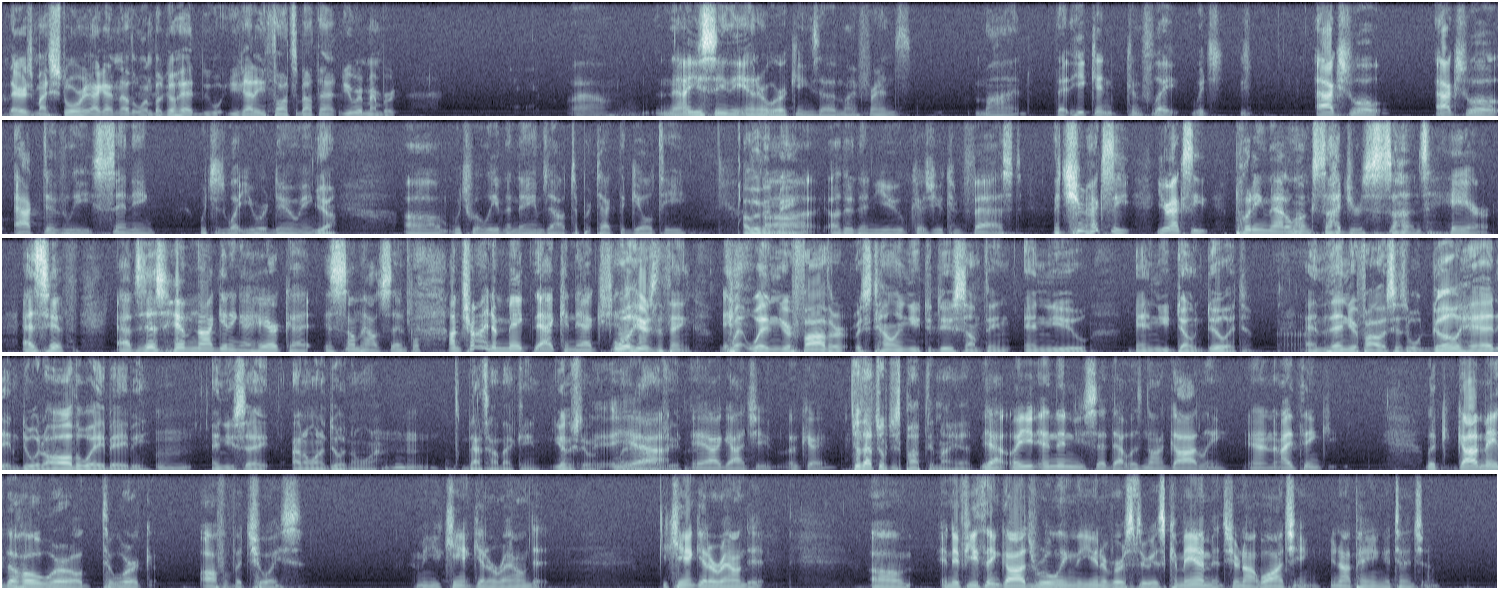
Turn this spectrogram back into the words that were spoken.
There's my story. I got another one, but go ahead. You you got any thoughts about that? You remember it? Wow. Now you see the inner workings of my friend's mind that he can conflate, which actual, actual actively sinning, which is what you were doing. Yeah. Um, which will leave the names out to protect the guilty. Other than me, uh, other than you, because you confessed that you're actually you're actually putting that alongside your son's hair, as if as this him not getting a haircut is somehow sinful. I'm trying to make that connection. well, here's the thing: when, when your father is telling you to do something and you and you don't do it, and then your father says, "Well, go ahead and do it all the way, baby," Mm, and you say, "I don't want to do it no more." That's how that came. You understand yeah, analogy? yeah, I got you. Okay. So that's what just popped in my head. Yeah, and then you said that was not godly, and I think, look, God made the whole world to work off of a choice. I mean, you can't get around it. You can't get around it. Um, and if you think God's ruling the universe through His commandments, you're not watching. You're not paying attention.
